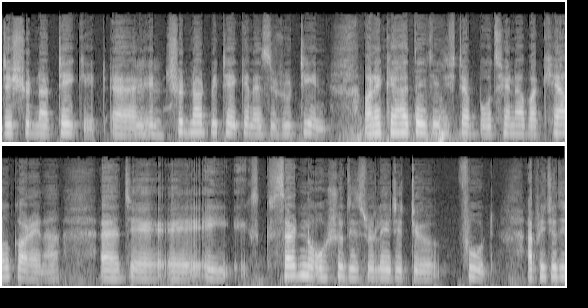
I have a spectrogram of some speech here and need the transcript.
they should not take it. Uh, It should not be taken as a routine. অনেকে হয়তো এই জিনিসটা বোঝে না বা খেয়াল করে না যে এই সার্টেন ওষুধ ইজ রিলেটেড টু ফুড আপনি যদি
